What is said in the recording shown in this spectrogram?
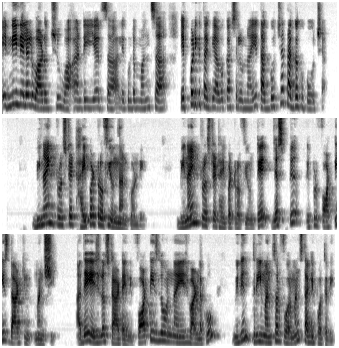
ఎన్ని నెలలు వాడొచ్చు? వా- అంటే ఇయర్సా? లేకుంటే మంత్సా? ఎప్పటికి తగ్గే అవకాశాలు ఉన్నాయి తగ్గొచ్చా? తగ్గకపోవచ్చా? బినైన్ ప్రోస్టేట్ హైపర్ట్రోఫీ ఉందనుకోండి. బినైన్ ప్రోస్టేట్ హైపర్ట్రోఫీ ఉంటే జస్ట్ ఇప్పుడు ఫార్టీస్ దాటి మనిషి. అదే ఏజ్లో స్టార్ట్ అయింది. ఫార్టీస్లో ఉన్న ఏజ్ వాళ్ళకు within three months or four months తగ్గిపోతుంది.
